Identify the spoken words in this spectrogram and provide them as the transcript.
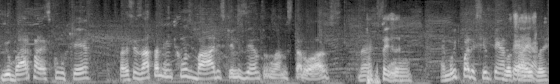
E o bar parece com o quê? Parece exatamente com os bares que eles entram lá no Star Wars, né? Pois é. É muito parecido, tem até.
